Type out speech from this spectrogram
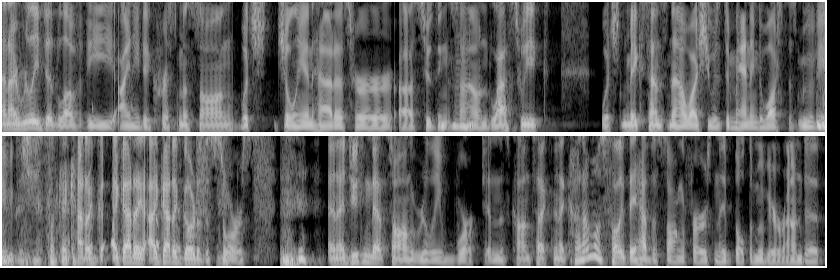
And I really did love the I Needed Christmas song, which Jillian had as her uh, soothing Mhm. sound last week, which makes sense now why she was demanding to watch this movie because she's like, I gotta, go- I gotta, I gotta go to the source. and I do think that song really worked in this context. And it kind of almost felt like they had the song first and they built the movie around it.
